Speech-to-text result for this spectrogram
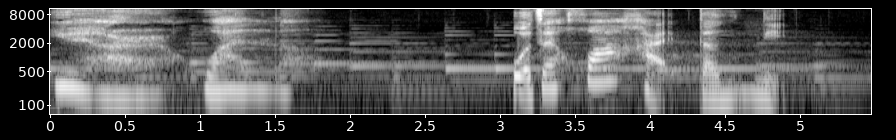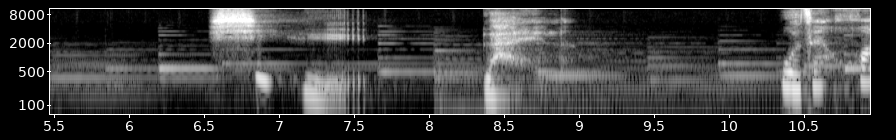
月儿弯了，我在花海等你；细雨来了，我在花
